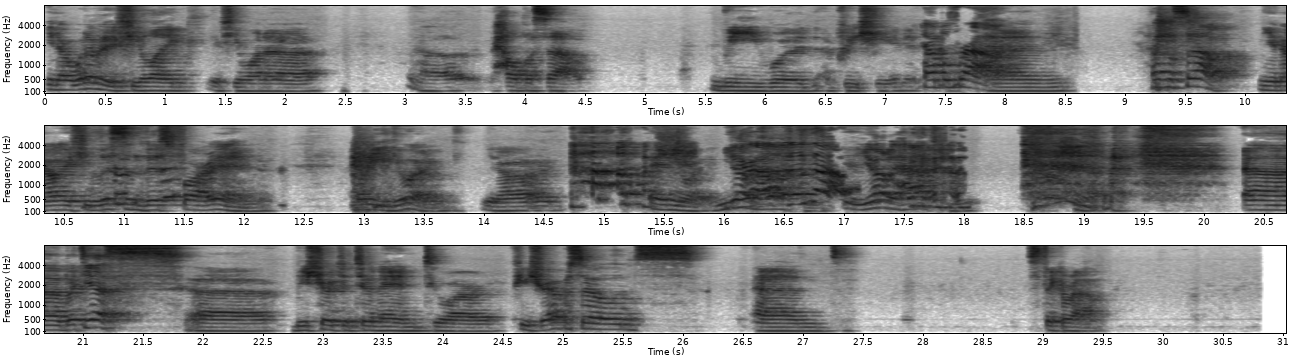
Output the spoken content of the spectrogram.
You know, whatever you feel like, if you want to uh, help us out, we would appreciate it. Help us out. And help us out. You know, if you listen this far in, what are you doing? You know. anyway, you don't have to. You don't have to. uh, but yes, uh, be sure to tune in to our future episodes and stick around.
